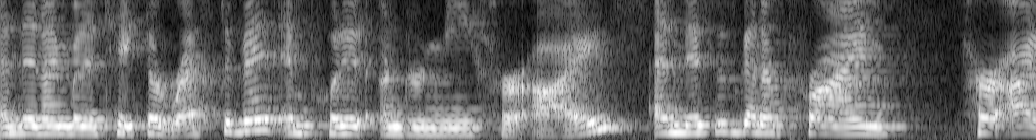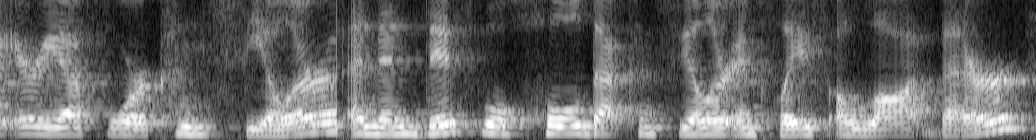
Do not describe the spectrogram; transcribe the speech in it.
and then I'm gonna take the rest of it and put it underneath her eyes. And this is gonna prime her eye area for concealer. And then this will hold that concealer in place a lot better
